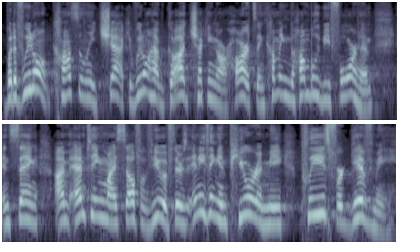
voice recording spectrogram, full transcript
But if we don't constantly check, if we don't have God checking our hearts and coming humbly before Him and saying, I'm emptying myself of you, if there's anything impure in me, please forgive me.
